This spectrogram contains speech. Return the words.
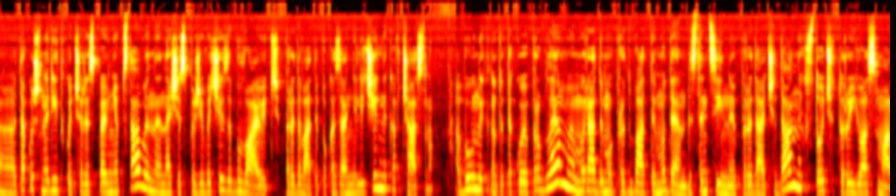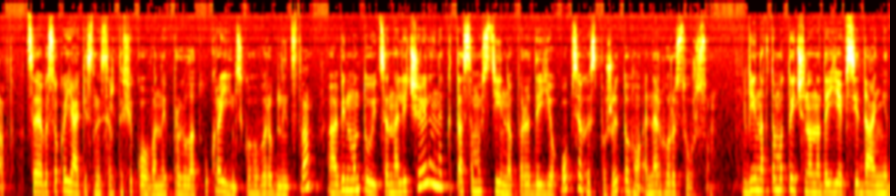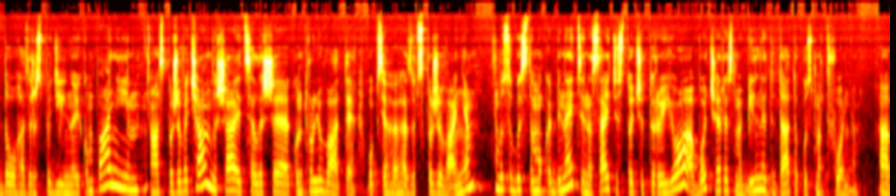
Е, Також нерідко через певні обставини наші споживачі забувають передавати показання лічильника вчасно. Аби уникнути такої проблеми, ми радимо придбати модем дистанційної передачі даних 104 UA Smart. Це високоякісний сертифікований прилад українського виробництва. Він монтується на лічильник та самостійно передає обсяги спожитого енергоресурсу. Він автоматично надає всі дані до газорозподільної компанії, а споживачам лишається лише контролювати обсяги газоспоживання в особистому кабінеті на сайті 104.ua або через мобільний додаток у смартфоні.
